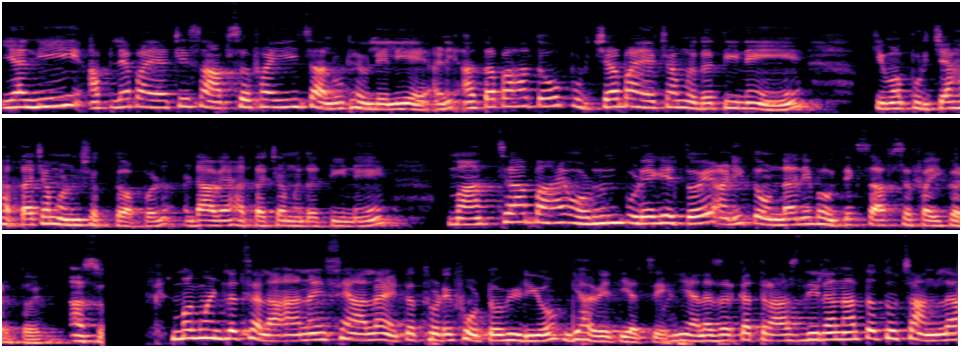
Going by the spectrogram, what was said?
यांनी आपल्या पायाची साफसफाई चालू ठेवलेली आहे. आणि आता पाहतो तो पुढच्या पायाच्या मदतीने किंवा पुढच्या हाताच्या म्हणू शकतो आपण डाव्या हाताच्या मदतीने. मागचा पाय ओढून पुढे घेतोय आणि तोंडाने बहुतेक साफसफाई करतोय. असं. मग म्हटलं चला आणायचे आलाय तर थोडे फोटो व्हिडिओ घ्यावेत याचे. याला जर का त्रास दिला ना तर तो चांगला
